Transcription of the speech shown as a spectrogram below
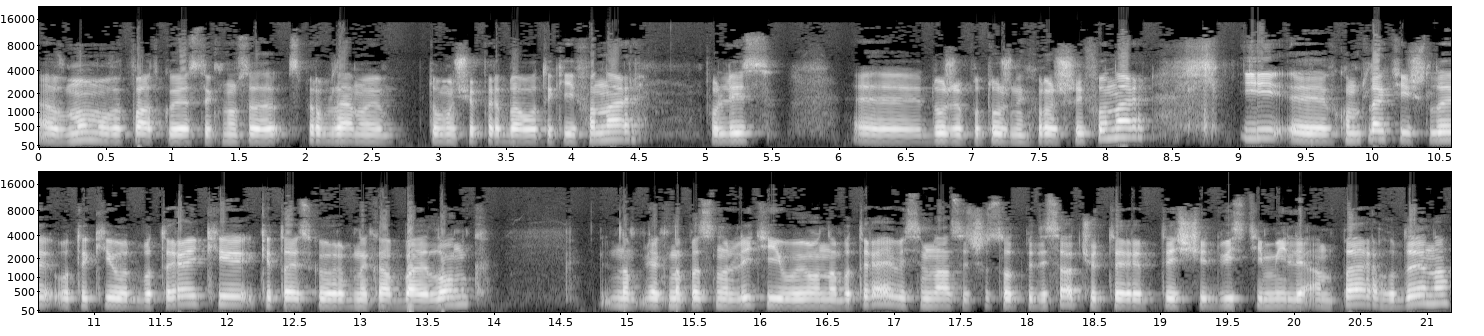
Е, В моєму випадку я стикнувся з проблемою, тому що придбав отакий фонар поліс. Е, Дуже потужний хороший фонар. І е, в комплекті йшли отакі от батарейки китайського виробника. На- Як написано, літієва іонна батарея 18650 4200 мАч година.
